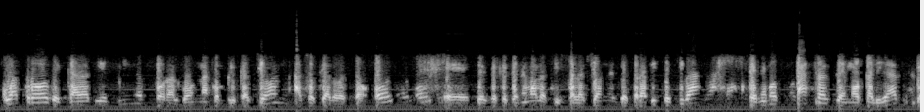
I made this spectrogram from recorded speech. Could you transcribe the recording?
cuatro de cada diez niños por alguna complicación asociado a esto. Hoy, eh, desde que tenemos las instalaciones de terapia intensiva, tenemos tasas de mortalidad de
